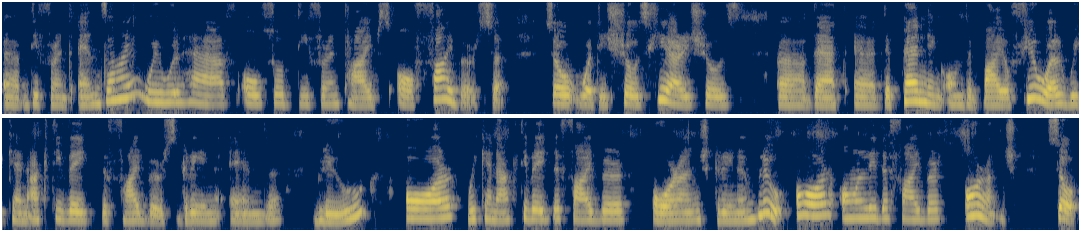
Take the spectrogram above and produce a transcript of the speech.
uh, different enzyme, we will have also different types of fibers. So what it shows here, it shows uh, that uh, depending on the biofuel, we can activate the fibers green and blue, or we can activate the fiber orange, green, and blue, or only the fiber orange. So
